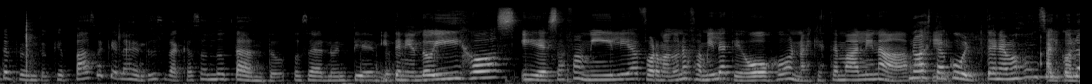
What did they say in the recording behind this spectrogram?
te pregunto, ¿qué pasa que la gente se está casando tanto? O sea, no entiendo. y teniendo hijos y esa familia, formando una familia que, ojo, no es que esté mal ni nada. No, aquí- está cool. Tenemos un círculo de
